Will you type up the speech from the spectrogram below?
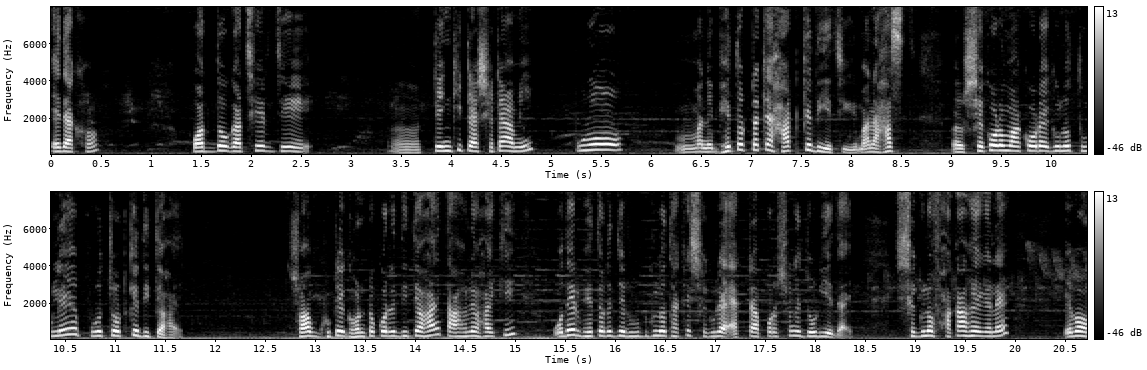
এ দেখো, পদ্ম গাছের যে ট্যাঙ্কিটা সেটা আমি পুরো মানে ভেতরটাকে হাটকে দিয়েছি মানে হাস শেকড় মাকড় এগুলো তুলে পুরো চটকে দিতে হয়। সব ঘুটে ঘন্ট করে দিতে হয়, তাহলে হয় কি, ওদের ভেতরে যে রুটগুলো থাকে সেগুলো একটা অপরের সঙ্গে জড়িয়ে যায়। সেগুলো ফাঁকা হয়ে গেলে এবং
